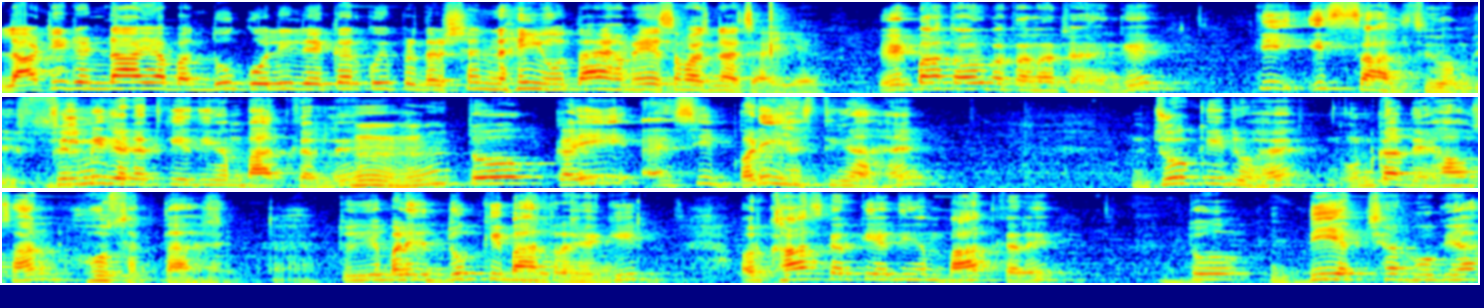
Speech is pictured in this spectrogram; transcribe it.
लाठी डंडा या बंदूक गोली लेकर कोई प्रदर्शन नहीं होता है हमें समझना चाहिए। एक बात और बताना चाहेंगे कि इस साल शिवम जी फिल्मी जगत की यदि हम बात कर हम्म, लें तो कई ऐसी बड़ी हस्तियाँ हैं जो कि जो है उनका देहावसान हो सकता है। तो ये बड़ी दुख की बात रहेगी। और खास करके यदि हम बात करें तो डी अक्षर हो गया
